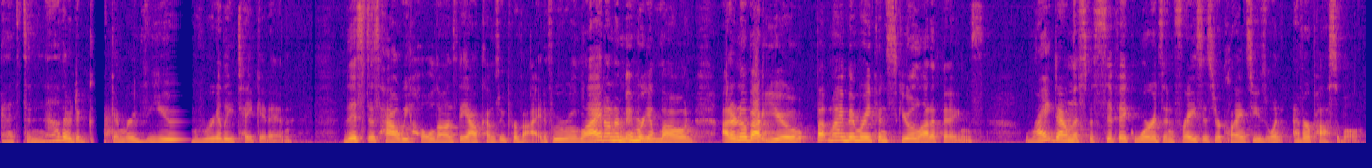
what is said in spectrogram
and it's another to go back and review, really take it in. This is how we hold on to the outcomes we provide. If we relied on our memory alone, I don't know about you, but my memory can skew a lot of things. Write down the specific words and phrases your clients use whenever possible.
